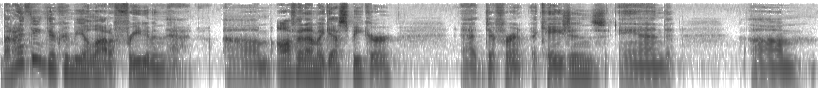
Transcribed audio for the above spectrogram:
But I think there can be a lot of freedom in that. Um, often I'm a guest speaker at different occasions, and um,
